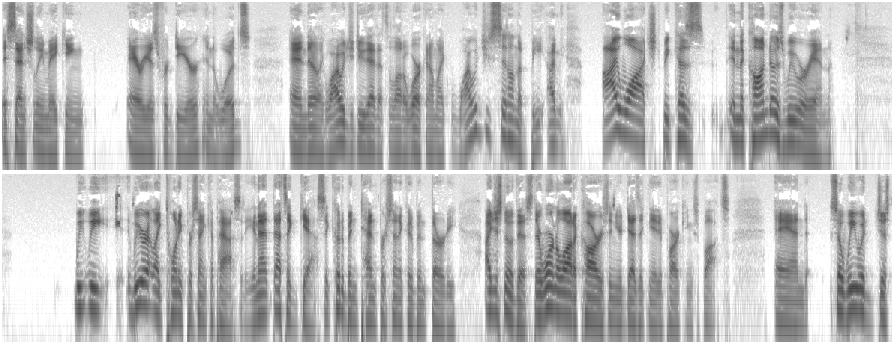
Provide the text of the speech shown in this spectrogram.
essentially making areas for deer in the woods. And they're like, "Why would you do that? That's a lot of work." And I'm like, "Why would you sit on the beach?" I mean, I watched because in the condos we were in, we we we were at like 20% capacity and that that's a guess it could have been 10% it could have been 30 i just know this there weren't a lot of cars in your designated parking spots and so we would just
